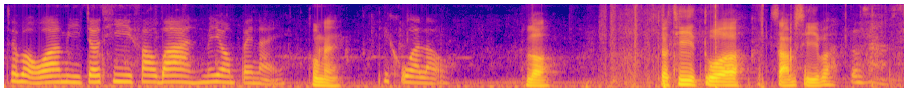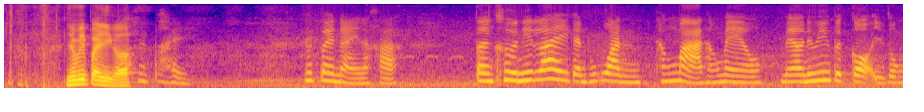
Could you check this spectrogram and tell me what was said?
ใช่ จะบอกว่ามีเจ้าที่เฝ้าบ้านไม่ยอมไปไหน ตรงไหน ที่ครัวเราเหรอ เจ้าที่ตัวสามสีป่ะ ตัวสามสิบยังไม่ไปอีกเหรอ ไม่ไป ไม่ไปไหนนะคะตอนคืนนี้ไล่กันทุกวันทั้งหมาทั้งแมว แมวนี่วิ่งไปเกาะอยู่ตรง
